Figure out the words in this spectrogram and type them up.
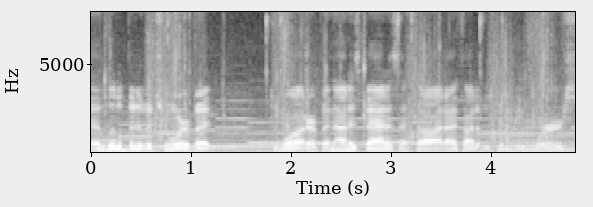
a little bit of a chore, but water, but not as bad as I thought. I thought it was going to be worse.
